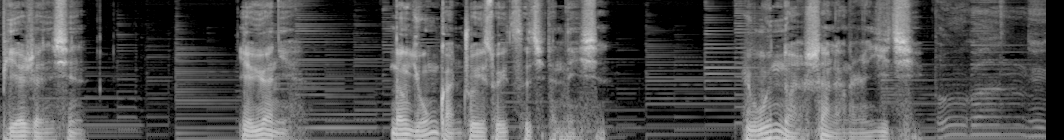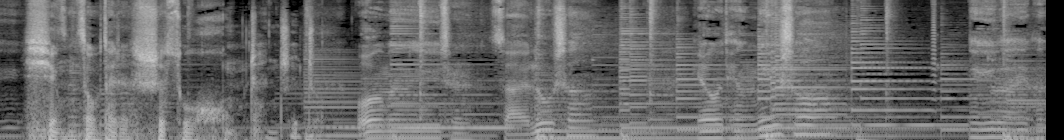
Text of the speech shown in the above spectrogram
别人心。也愿你能勇敢追随自己的内心，与温暖善良的人一起行走在这世俗红尘之中。我们一直在路上。有天你说你累了，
